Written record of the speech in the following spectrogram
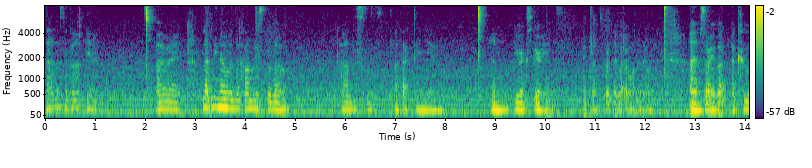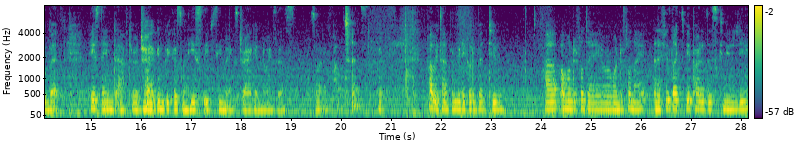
That is about it. Alright, let me know in the comments below how this is affecting you and your experience. That's really what I want to know. I'm sorry about Aku, but he's named after a dragon because when he sleeps he makes dragon noises. So I apologize. Probably time for me to go to bed too. Have a wonderful day or a wonderful night. And if you'd like to be part of this community,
